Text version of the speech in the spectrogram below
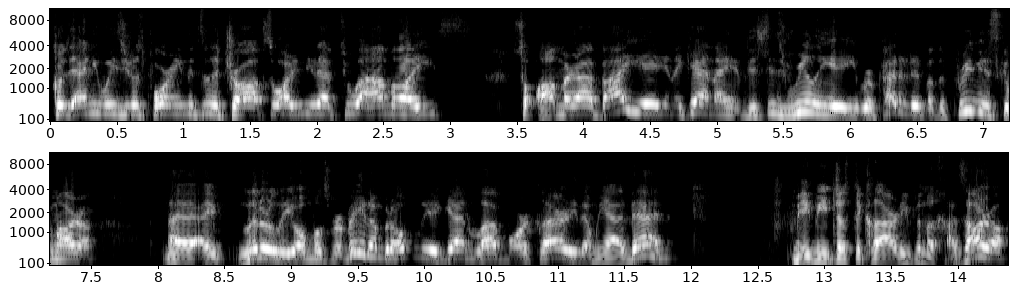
Because anyways, you're just pouring it into the trough, so why do you need to have two amais? So Amar Abaye, and again, I, this is really a repetitive of the previous Gemara. I, I, literally almost verbatim, but hopefully again we'll have more clarity than we had then. Maybe just the clarity from the Chazara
